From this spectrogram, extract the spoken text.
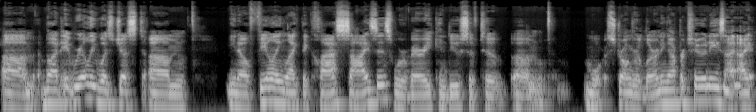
Um, but it really was just. Um, you know, feeling like the class sizes were very conducive to um, more stronger learning opportunities. I, I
